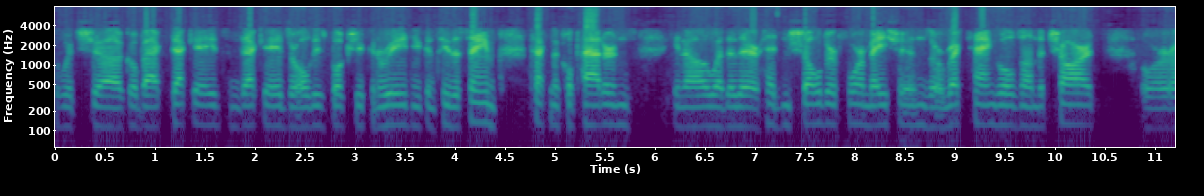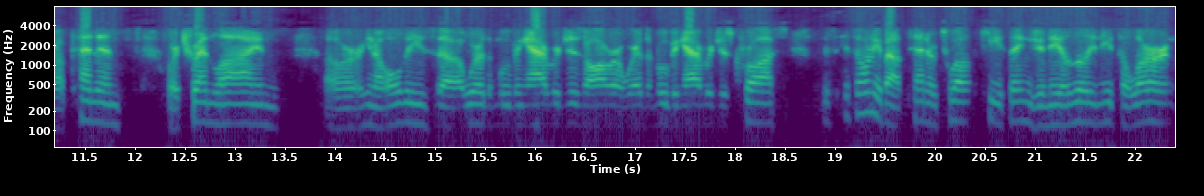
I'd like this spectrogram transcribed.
which uh, go back decades and decades, or all these books you can read. You can see the same technical patterns, you know, whether they're head and shoulder formations or rectangles on the chart, or uh, pennants, or trend lines, or you know, all these uh, where the moving averages are, or where the moving averages cross. It's, it's only about ten or twelve key things you need really need to learn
